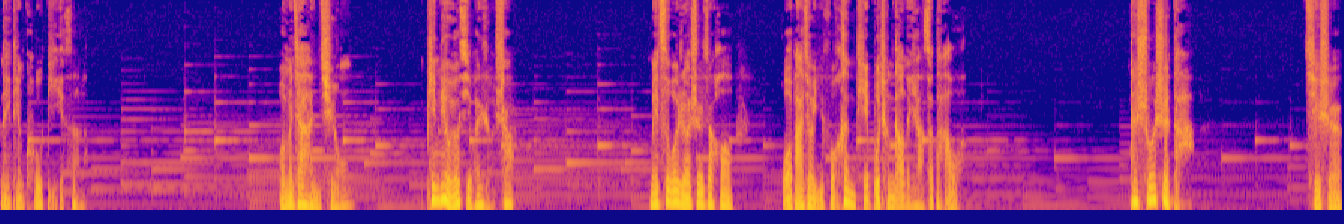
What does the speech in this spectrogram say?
哪天哭鼻子了？我们家很穷，偏偏我又喜欢惹事儿。每次我惹事之后，我爸就一副恨铁不成钢的样子打我。但说是打，其实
